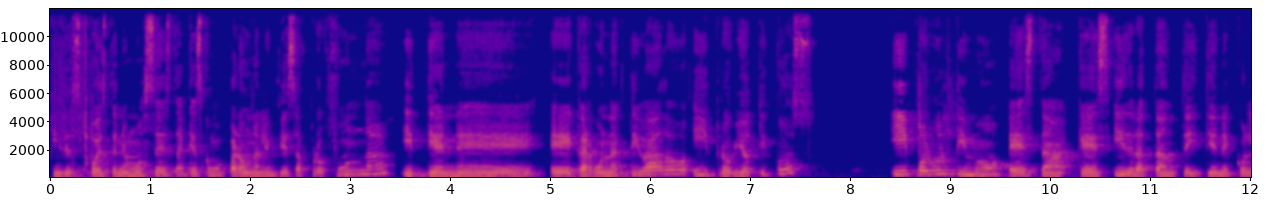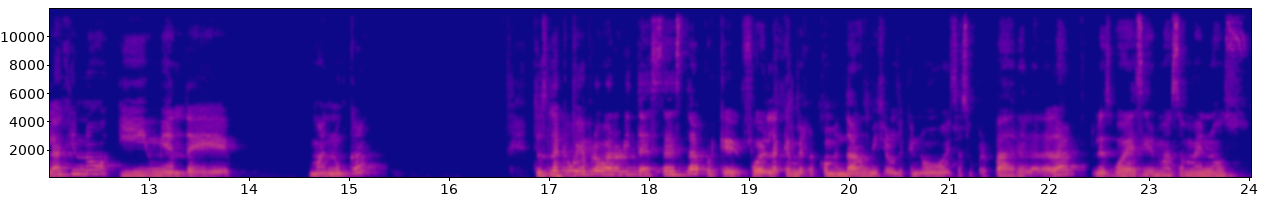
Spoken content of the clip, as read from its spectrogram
Y después tenemos esta que es como para una limpieza profunda y tiene eh, carbón activado y probióticos. Y por último, esta que es hidratante y tiene colágeno y miel de Manuka. Entonces la que voy a probar ahorita es esta porque fue la que me recomendaron, me dijeron de que no, esa es súper padre, la, la, la. Les voy a decir más o menos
